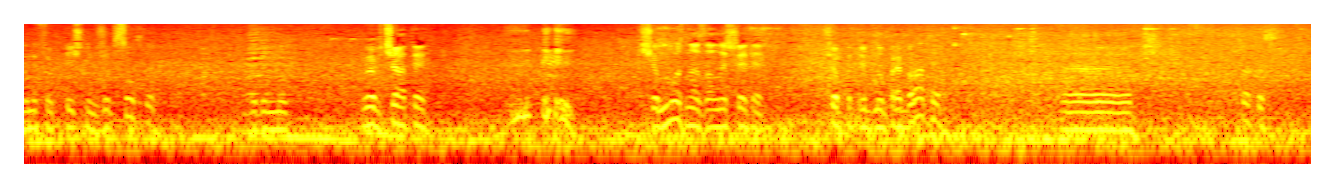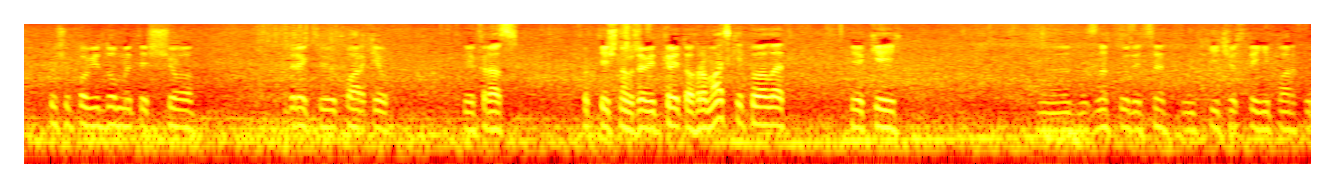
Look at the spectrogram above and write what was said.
вони фактично вже всохли. Будемо вивчати, що можна залишити, що потрібно прибрати. Е, хочу повідомити, що дирекцією парків якраз фактично вже відкрито громадський туалет, який е, знаходиться в тій частині парку.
